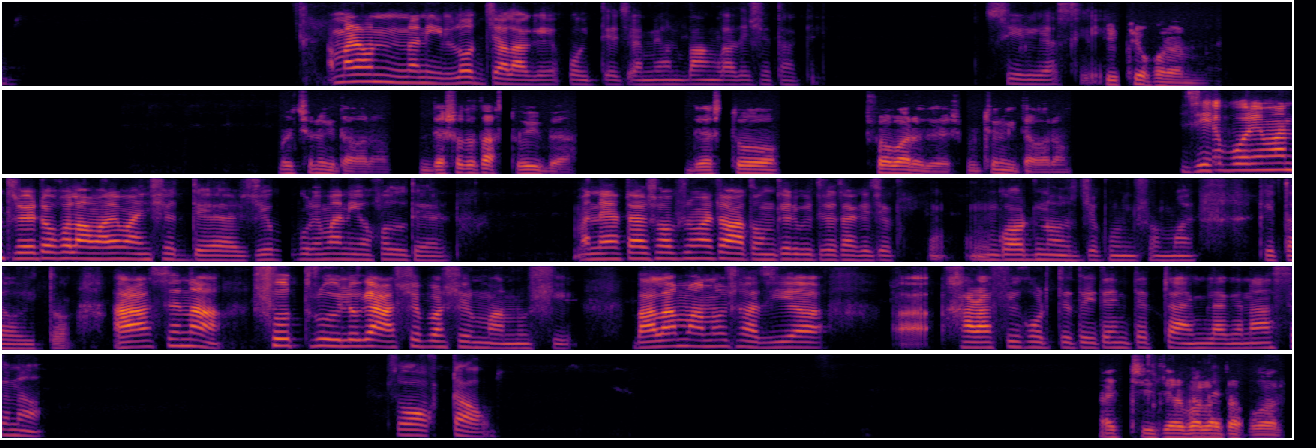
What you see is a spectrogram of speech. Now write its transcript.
আমার এখন মানি লজ্জা লাগে কইতে যে আমি এখন বাংলাদেশে থাকি। সিরিয়াসলি। কিচ্ছু করার নাই। বুঝছেন কিতা করাম? দেশে তো থাকতে হইবা। দেশ তো সবারই দেশ। বুঝছেন কিতা করাম? যে পরিমাণ থ্রেট হল আমারে মাইনষে দেয়, যে পরিমাণ ইয়ে হল দেয়। মানে একটা সবসময় একটা আতঙ্কের ভিতরে থাকি যে গড নোজ যে কোন সময় কিতা হইতো। আর আছে না শত্রু হইল গিয়ে আশেপাশের মানুষই। বালা মানুষ হাজিয়া খারাপি করতে তো এটা টাইম লাগে না, আছে না? সো ওটাও। আচ্ছা, যার থাকো আর।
